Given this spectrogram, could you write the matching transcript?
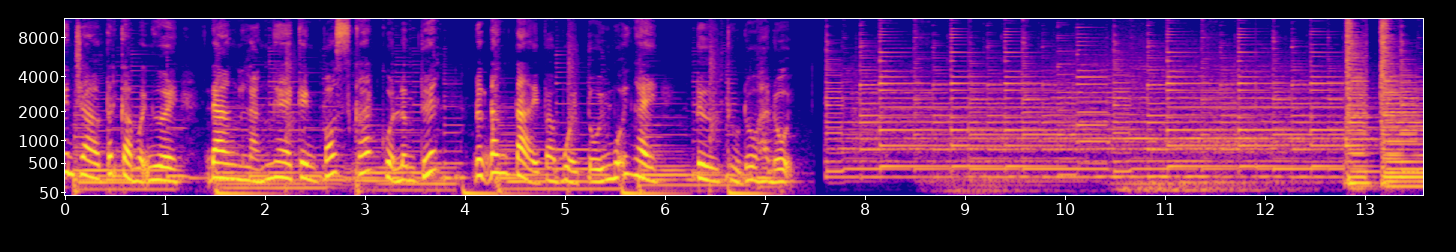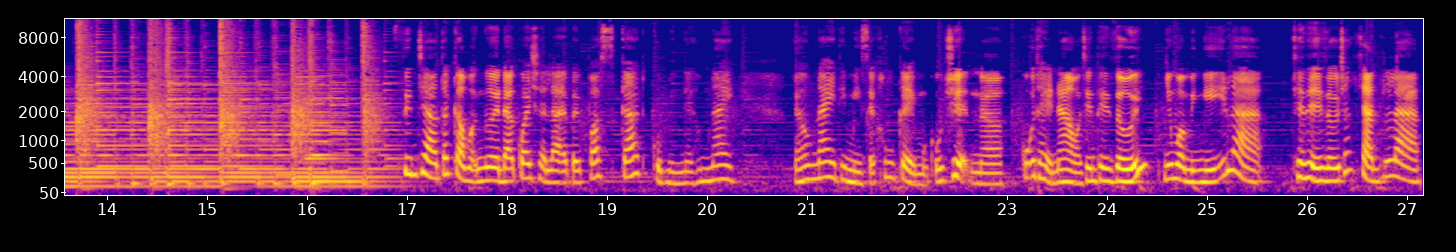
Xin chào tất cả mọi người đang lắng nghe kênh Postcard của Lâm Tuyết được đăng tải vào buổi tối mỗi ngày từ thủ đô Hà Nội. Xin chào tất cả mọi người đã quay trở lại với Postcard của mình ngày hôm nay. Ngày hôm nay thì mình sẽ không kể một câu chuyện uh, cụ thể nào ở trên thế giới Nhưng mà mình nghĩ là trên thế giới chắc chắn là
